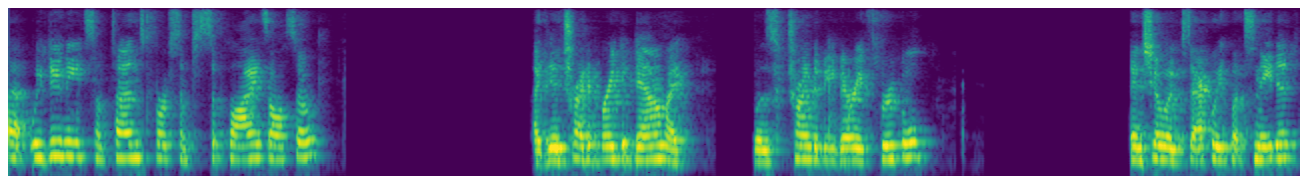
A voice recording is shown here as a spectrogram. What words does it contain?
But we do need some funds for some supplies also. I did try to break it down. I was trying to be very frugal and show exactly what's needed.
